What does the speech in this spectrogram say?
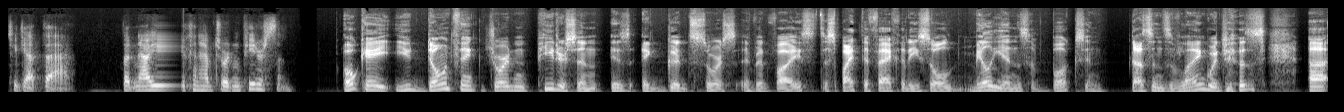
to get that but now you, can have Jordan Peterson. Okay, you don't think Jordan Peterson is a good source of advice, despite the fact that he sold millions of books in dozens of languages. Uh,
